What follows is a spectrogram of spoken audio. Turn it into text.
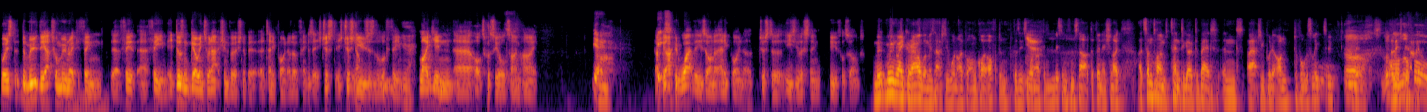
Whereas the the, moon, the actual Moonraker thing uh, the- uh, theme, it doesn't go into an action version of it at any point. I don't think, does it? It's just it's just No. used as the love theme, Yeah. like in uh, Octopussy All Time High. Yeah. I could, I could whack these on at any point. Uh, just uh, easy listening, beautiful songs. Mo- Moonraker album is actually one I put on quite often because it's one I can listen from start to finish. And I, I'd sometimes tend to go to bed and I actually put it on to fall asleep to. Oh, it's I lovely. literally have it on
